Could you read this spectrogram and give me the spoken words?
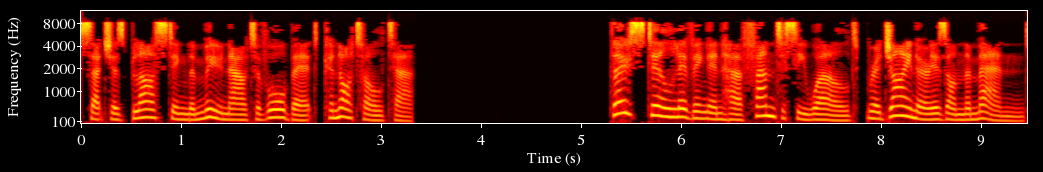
such as blasting the Moon out of orbit cannot alter. Though still living in her fantasy world, Regina is on the mend.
